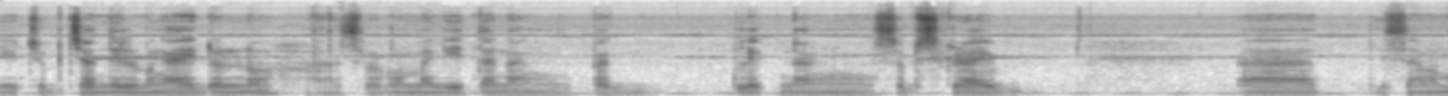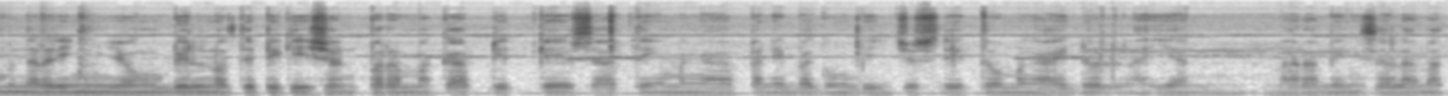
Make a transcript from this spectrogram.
YouTube channel mga idol no Ah, sa pamamagitan ng pag-click ng subscribe at isama mo na rin yung bell notification para maka-update kayo sa ating mga panibagong videos dito mga idol. Ayan, maraming salamat.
